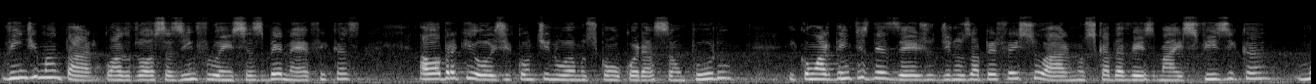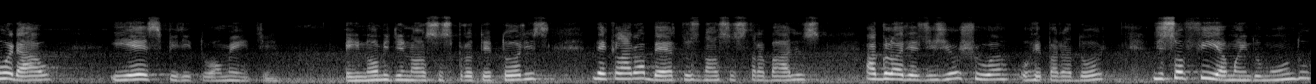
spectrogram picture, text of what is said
vinde mantar com as vossas influências benéficas a obra que hoje continuamos com o coração puro e com ardentes desejos de nos aperfeiçoarmos cada vez mais física, moral e espiritualmente. Em nome de nossos protetores, declaro abertos nossos trabalhos à glória de Jeoshua, o reparador, de Sofia, mãe do mundo,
